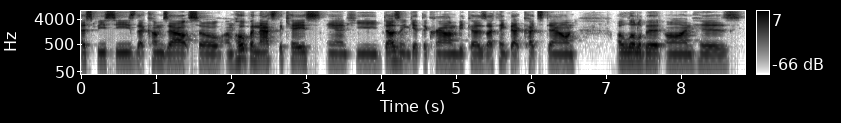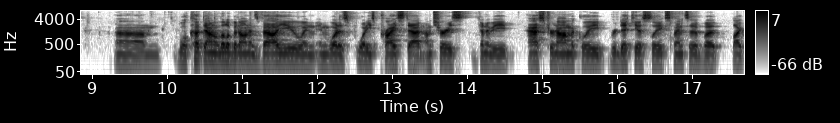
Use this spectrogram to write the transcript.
SBCs that comes out. So I'm hoping that's the case, and he doesn't get the crown because I think that cuts down a little bit on his. Um, will cut down a little bit on his value and, and what is what he's priced at. I'm sure he's going to be astronomically, ridiculously expensive, but like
